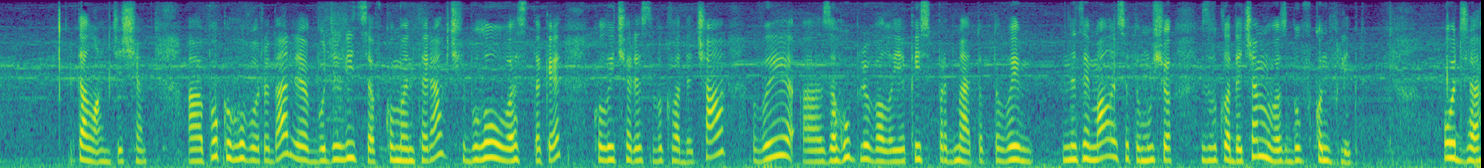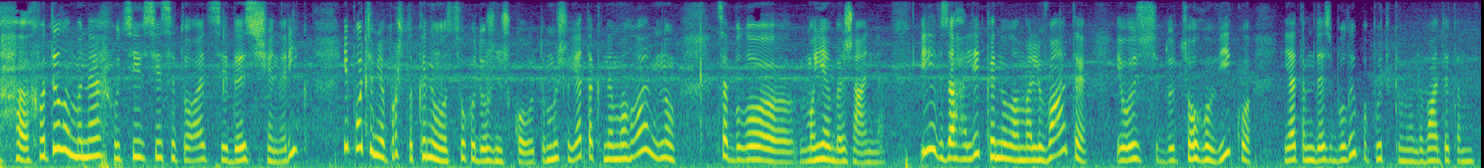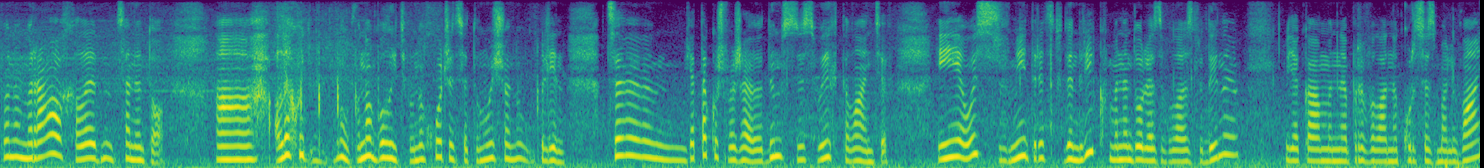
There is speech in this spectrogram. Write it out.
Талантіще. А поки говорю далі, бо діліться в коментарях, чи було у вас таке, коли через викладача ви загублювали якийсь предмет, тобто ви не займалися, тому що з викладачем у вас був конфлікт. Отже, хватило мене у цій всій ситуації десь ще на рік, і потім я просто кинула цю художню школу, тому що я так не могла. Ну, це було моє бажання. І взагалі кинула малювати. І ось до цього віку я там десь були попитки малювати там по номерах, але ну це не то. А, але хоч ну воно болить, воно хочеться, тому що ну блін, це я також вважаю одним зі своїх талантів. І ось в мій 31 рік мене доля звела з людиною, яка мене привела на курси з малювання.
